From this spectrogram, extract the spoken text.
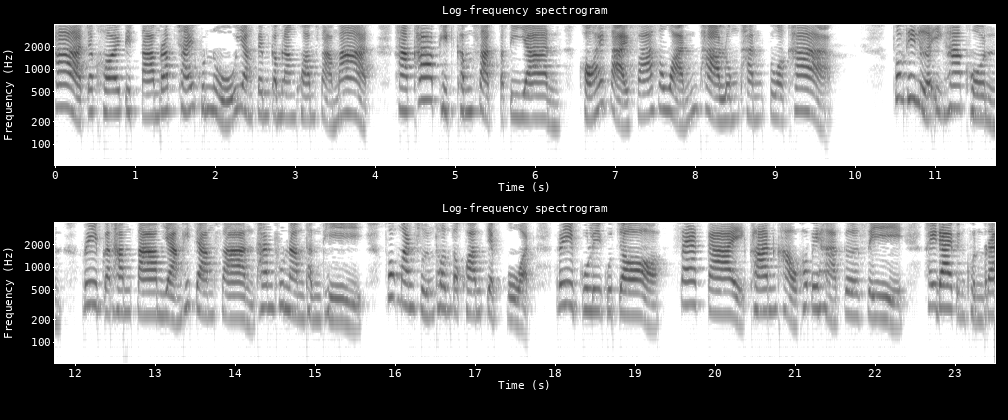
ข้าจะคอยติดตามรับใช้คุณหนูอย่างเต็มกำลังความสามารถ หากข้าผิดคำสัตย์ปฏิญาณ ขอให้สายฟ้าสวรรค์ผ่าลงทันตัวข้า พวกที่เหลืออีกห้าคน รีบกระทำตามอย่างที่จางซานท่านผู้นำทันที พวกมันฝืนทนต่อความเจ็บปวด รีบกุลีกุจอ แทรกกาย คลานเข่าเข้าไปหาเกอร์ซี ให้ได้เป็นคนแร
